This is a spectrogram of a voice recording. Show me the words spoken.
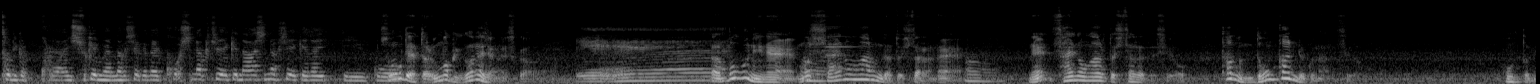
とにかくこれは一生懸命やんなくちゃいけないこうしなくちゃいけないああしなくちゃいけないっていうこう。そのことやったらうまくいかないじゃないですか。だええから僕にねもし才能があるんだとしたらねうん。ね才能があるとしたらですよ多分鈍感力なんですよ本当に。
